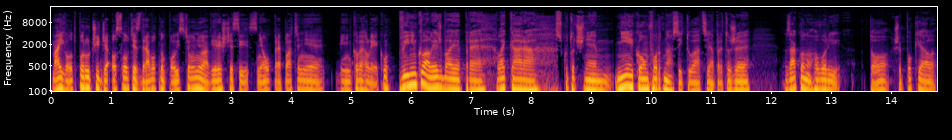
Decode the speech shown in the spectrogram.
Má ich odporúčiť, že oslovte zdravotnú poisťovňu a vyriešte si s ňou preplatenie výnimkového lieku? Výnimková liečba je pre lekára skutočne nie komfortná situácia, pretože zákon hovorí to, že pokiaľ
